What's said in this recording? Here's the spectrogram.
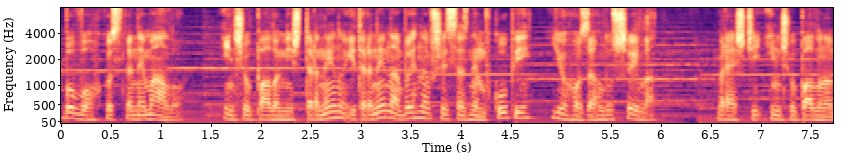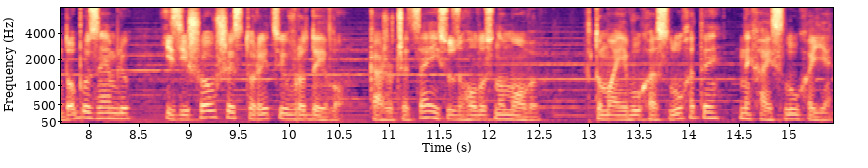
бо вогкости немало. Інше впало між тернину, і тернина, вигнавшися з ним вкупі, його заглушила. Врешті інше впало на добру землю, і, зійшовши, сторицею вродило. Кажучи це, Ісус голосно мовив: Хто має вуха слухати, нехай слухає.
